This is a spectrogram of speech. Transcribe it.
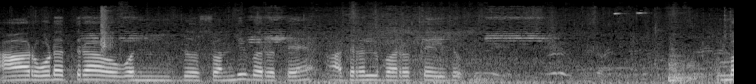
ಆ ರೋಡ್ ಹತ್ರ ಒಂದು ಸಂದಿ ಬರುತ್ತೆ. ಅದರಲ್ಲಿ ಬರುತ್ತೆ ಇದು. ತುಂಬ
